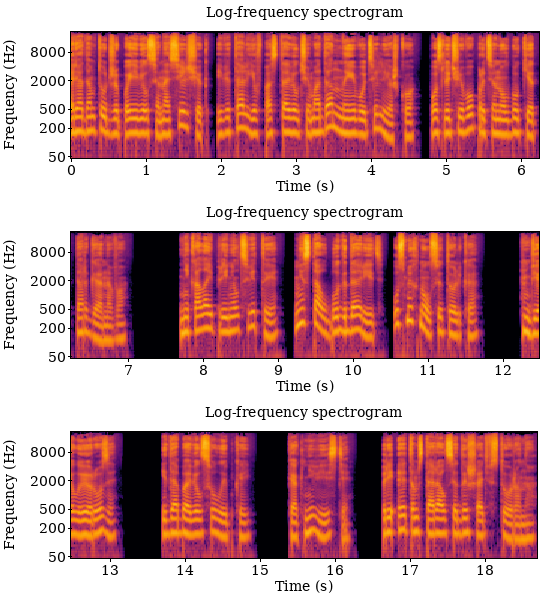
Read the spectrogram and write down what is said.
Рядом тут же появился носильщик, и Витальев поставил чемодан на его тележку, после чего протянул букет Тарганову. Николай принял цветы, не стал благодарить, усмехнулся только. «Белые розы?» И добавил с улыбкой. «Как невесте». При этом старался дышать в сторону.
